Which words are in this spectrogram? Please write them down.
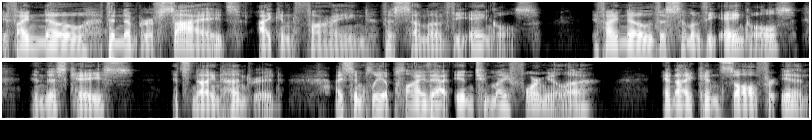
If I know the number of sides, I can find the sum of the angles. If I know the sum of the angles, in this case, it's 900, I simply apply that into my formula and I can solve for n.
